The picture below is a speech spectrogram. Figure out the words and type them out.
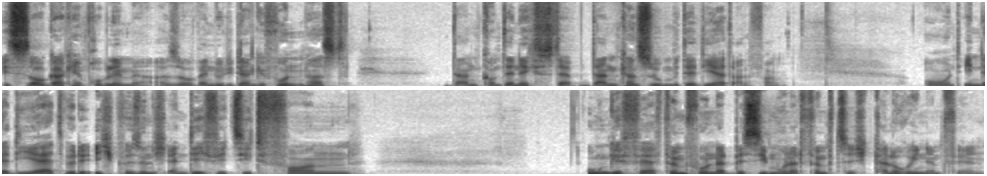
ist es auch gar kein Problem mehr. Also wenn du die dann gefunden hast, dann kommt der nächste Step. Dann kannst du mit der Diät anfangen. Und in der Diät würde ich persönlich ein Defizit von ungefähr 500 bis 750 Kalorien empfehlen.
